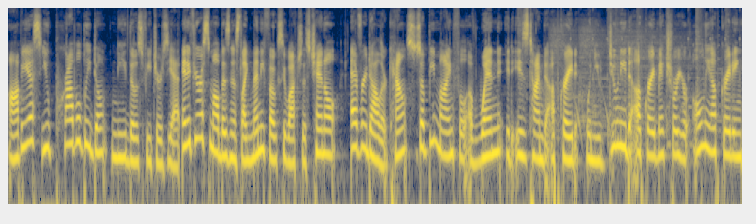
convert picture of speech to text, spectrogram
obvious, you probably don't need those features yet. And if you're a small business like many folks who watch this channel, every dollar counts. So be mindful of when it is time to upgrade. When you do need to upgrade, make sure you're only upgrading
